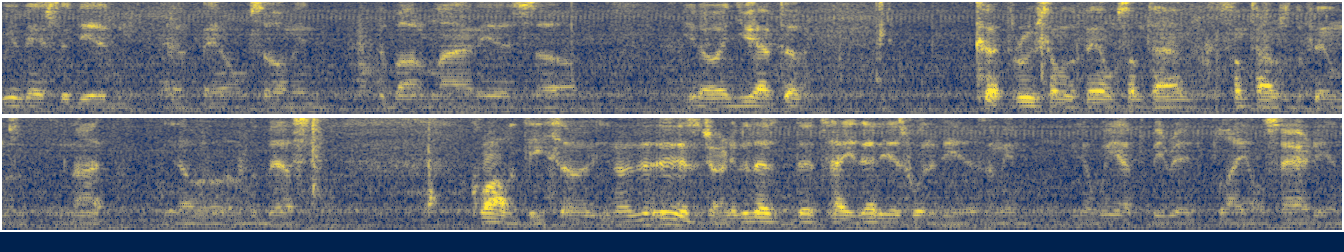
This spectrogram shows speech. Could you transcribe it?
we eventually did have film. So I mean, the bottom line is, uh, you know, and you have to cut through some of the film sometimes because sometimes the film is not, you know, the best quality. So you know, it is a journey, but that, that's hey, that is what it is. I mean, you know, we have to be ready to play on Saturday, and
